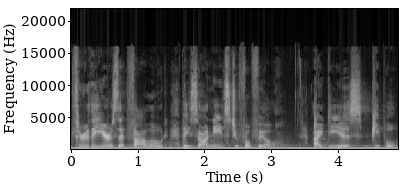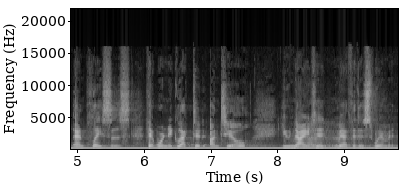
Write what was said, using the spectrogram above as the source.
Through the years that followed, they saw needs to fulfill ideas, people, and places that were neglected until United Methodist Women.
